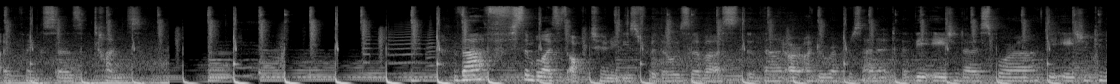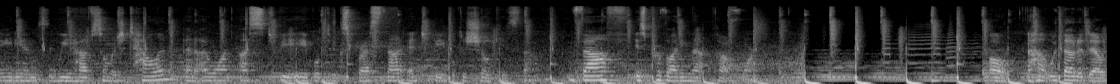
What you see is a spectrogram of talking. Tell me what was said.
I think, says tons. VAFF symbolizes opportunities for those of us that are underrepresented. The Asian diaspora, the Asian Canadians, we have so much talent and I want us to be able to express that and to be able to showcase that. VAFF is providing that platform. Oh, without a doubt,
